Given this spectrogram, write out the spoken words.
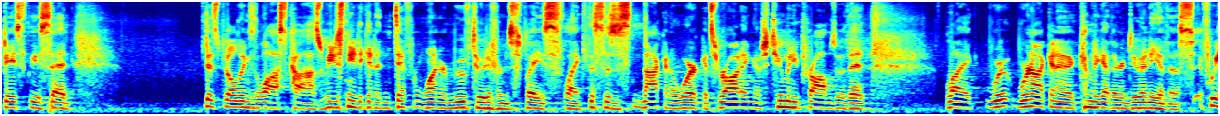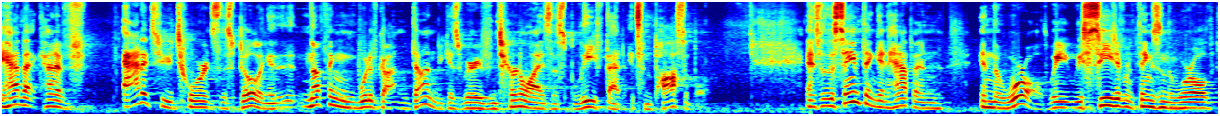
basically said, this building's a lost cause. We just need to get a different one or move to a different space. Like, this is not going to work. It's rotting. There's too many problems with it. Like, we're, we're not going to come together and do any of this. If we had that kind of attitude towards this building, nothing would have gotten done because we've internalized this belief that it's impossible. And so the same thing can happen in the world. We, we see different things in the world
